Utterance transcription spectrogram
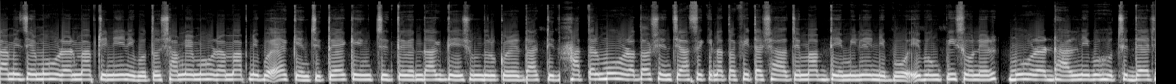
কামিজের মোহরার মাপটি নিয়ে নিব। তো সামনের মোহরার মাপ নিব এক ইঞ্চি। তো এক ইঞ্চিতে দাগ দিয়ে সুন্দর করে দাগটি হাতার মোহরা দশ ইঞ্চি আছে কিনা তা ফিতার সাহায্যে মাপ দিয়ে মিলিয়ে নিব এবং পিছনের মোহরার ঢাল নিব হচ্ছে দেড়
